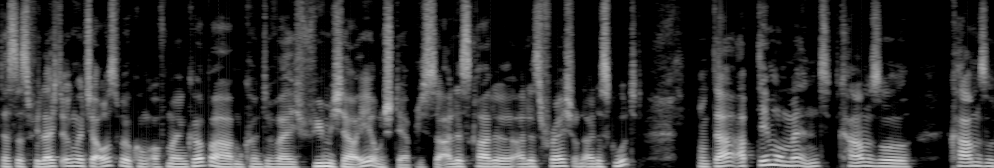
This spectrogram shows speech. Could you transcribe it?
dass das vielleicht irgendwelche Auswirkungen auf meinen Körper haben könnte, weil ich fühle mich ja eh unsterblich. So alles gerade, alles fresh und alles gut. Und da, ab dem Moment kam so, kam so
